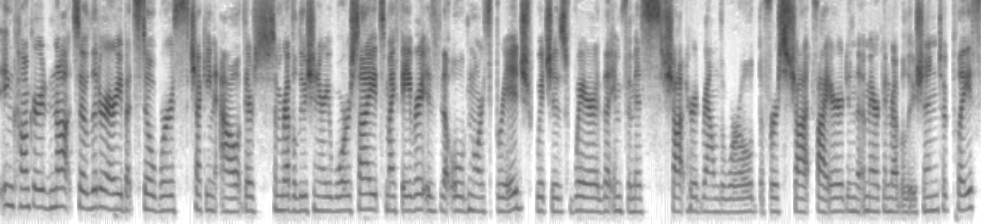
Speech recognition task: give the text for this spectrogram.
in Concord, not so literary, but still worth checking out. There's some Revolutionary War sites. My favorite is the Old North Bridge, which is where the infamous shot heard round the world, the first shot fired in the American Revolution, took place.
